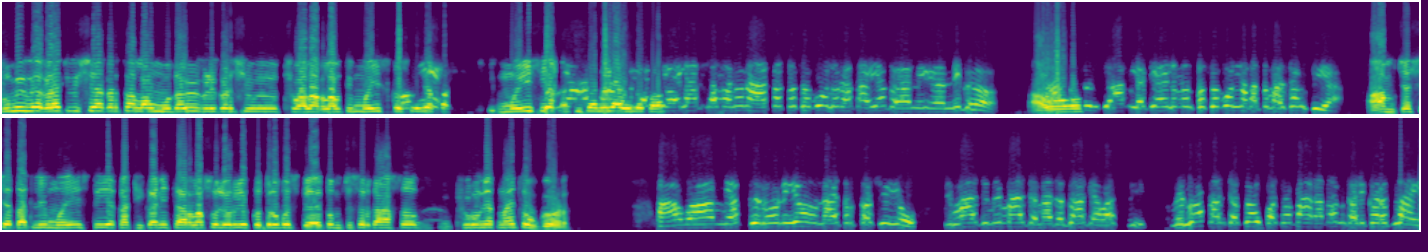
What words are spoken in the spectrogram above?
तुम्ही वेगळ्याच विषयाकडे चालला मुद्दा वेगळीकडे शिव ठेवा लागला ती म्हैस कसं एका म्हैस एका ठिकाणी लावलं का म्हणून आता तसं बोलू नका नि- निघलं अहो. आमच्या शेतातली म्हैस ती एका ठिकाणी चारला सोल्यावर एकत्र बसते तुमच्यासारखं असं फिरून येत नाही चौकड. फिरून येऊ नाही तर कशी येऊ? ती माझी मी माझ्या माझ्या जाग्यावर असती. मी लोकांच्या चौकाच्या बारा भानगडी करत नाही.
